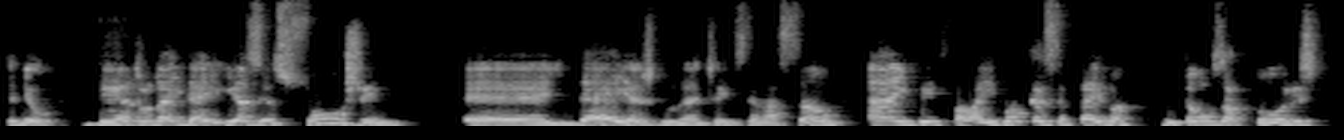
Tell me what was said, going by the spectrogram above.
entendeu? Dentro da ideia. E às vezes surgem é, ideias durante a encenação, ah, em vez de falar, e vão acrescentar, e vão... então os atores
